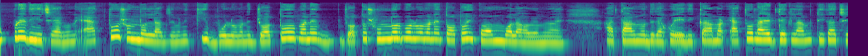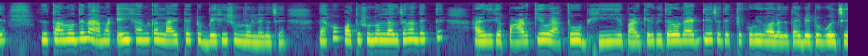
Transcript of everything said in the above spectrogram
উপড়ে দিয়েছে একদম এত সুন্দর লাগছে মানে কি বলব মানে যত মানে যত সুন্দর বলব মানে ততই কম বলা হবে মনে হয়। আর তার মধ্যে দেখো এদিককার আমার এত লাইট দেখলাম, ঠিক আছে? কিন্তু তার মধ্যে না আমার এইখানকার লাইটটা একটু বেশি সুন্দর লেগেছে। দেখো কত সুন্দর লাগছে না দেখতে? আর এদিকে পার্কেও এত ভিড়, পার্কের ভিতরেও লাইট দিয়েছে, দেখতে খুবই ভালো লাগছে। তাই বেটু বলছে,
